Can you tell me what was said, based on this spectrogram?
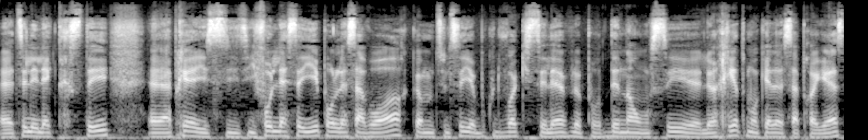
euh, l'électricité. Euh, après, il, il faut l'essayer pour le savoir. Comme tu le sais, il y a beaucoup de voix qui s'élèvent pour dénoncer euh, le rythme auquel ça progresse.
